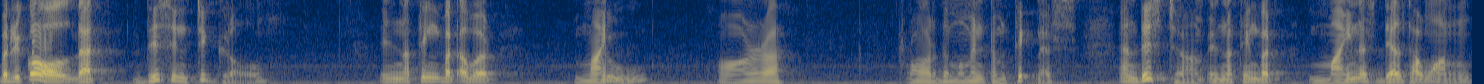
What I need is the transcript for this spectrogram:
But recall that this integral is nothing but our minus 2 or uh, or the momentum thickness and this term is nothing but minus delta 1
